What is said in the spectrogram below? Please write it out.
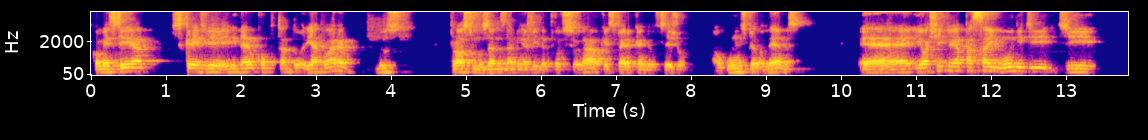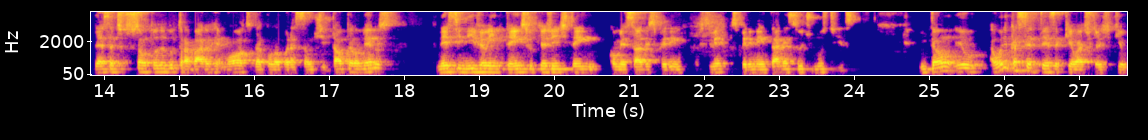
Comecei a escrever, e me deram um computador. E agora, nos próximos anos da minha vida profissional, que eu espero que ainda sejam alguns, pelo menos, é, eu achei que eu ia passar imune de, de dessa discussão toda do trabalho remoto, da colaboração digital, pelo menos nesse nível intenso que a gente tem começado a experimentar nesses últimos dias. Então, eu, a única certeza que eu acho que eu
